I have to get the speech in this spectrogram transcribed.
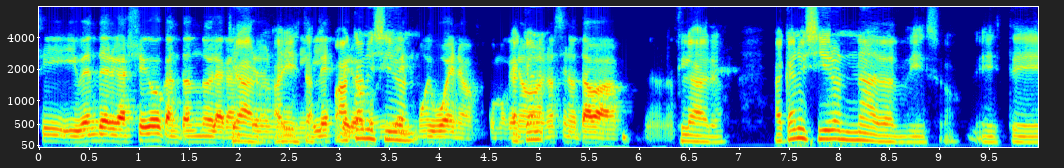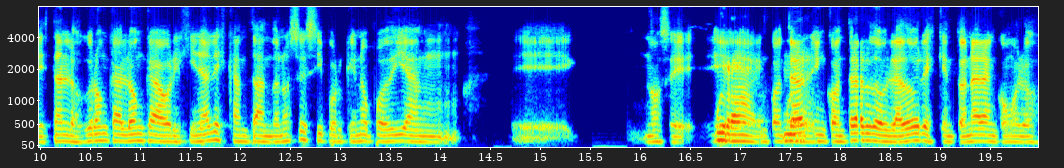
sí, y Bender Gallego cantando la Claro, canción ahí en está. inglés, Acá pero no hicieron- muy bueno, como que acá no, no- se notaba. no, no sé. Claro. Acá no hicieron nada de eso. Este, están los Gronca Lonca originales cantando. No sé si porque no podían, eh, no sé, Muy eh, raro, muy encontrar, raro. encontrar dobladores que entonaran como los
